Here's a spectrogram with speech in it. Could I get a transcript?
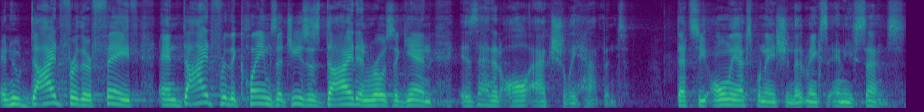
and who died for their faith and died for the claims that Jesus died and rose again is that it all actually happened. That's the only explanation that makes any sense.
